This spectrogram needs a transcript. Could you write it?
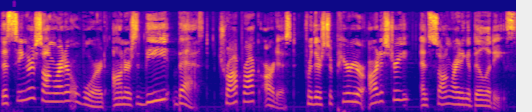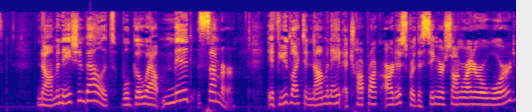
The Singer Songwriter Award honors the best trop rock artist for their superior artistry and songwriting abilities. Nomination ballots will go out mid-summer. If you'd like to nominate a trop rock artist for the Singer Songwriter Award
